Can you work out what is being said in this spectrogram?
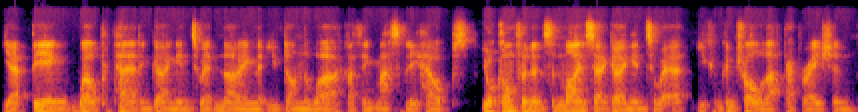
yeah, being well prepared and going into it knowing that you've done the work, I think massively helps your confidence and mindset going into it. You can control that preparation,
